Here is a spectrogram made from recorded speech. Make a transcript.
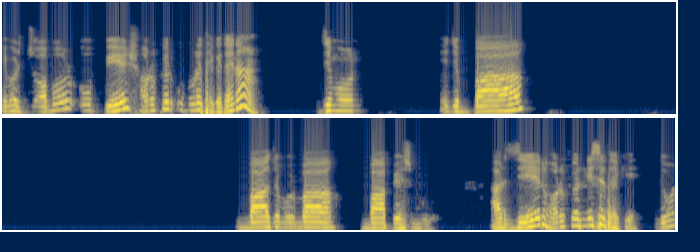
এবার জবর ও পেশ হরফের উপরে থেকে, তাই না? যেমন এই যে বা বা জবর বা বা পেশ বু। আর জের হরফের নিচে থাকে, যেমন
